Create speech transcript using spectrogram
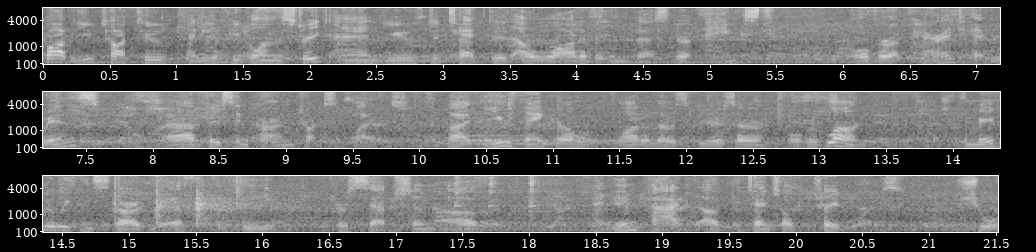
Bobby, you talked to plenty of people on the street and you've detected a lot of investor angst over apparent headwinds uh, facing car and truck suppliers. But you think a lot of those fears are overblown. Maybe we can start with the perception of and impact of potential trade wars. Sure.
